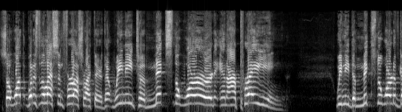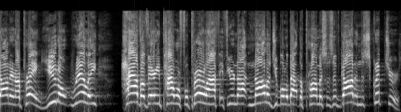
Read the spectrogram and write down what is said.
So, what, what is the lesson for us right there? That we need to mix the word in our praying. We need to mix the word of God in our praying. You don't really have a very powerful prayer life if you're not knowledgeable about the promises of God in the scriptures.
